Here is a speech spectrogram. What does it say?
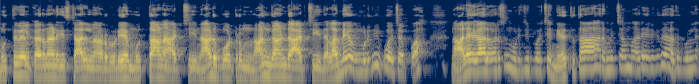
முத்துவேல் கருணாநிதி ஸ்டாலின் அவர்களுடைய முத்தான ஆட்சி நாடு போற்றும் நான்காண்டு ஆட்சி இதெல்லாமே முடிஞ்சு போச்சப்பா. நாலே கால வருஷம் முடிஞ்சு போச்சு. நேற்று தான் ஆரம்பித்த மாதிரி இருக்குது. அதுக்குள்ளே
